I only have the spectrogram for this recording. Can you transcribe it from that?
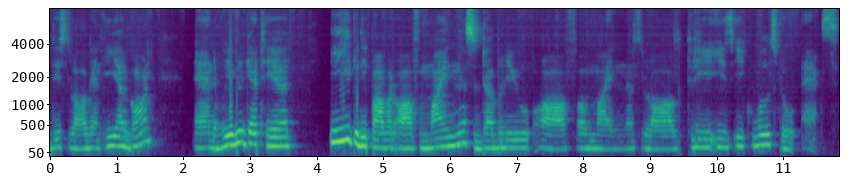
this log and e are gone. And we will get here e to the power of minus w of minus log 3 is equals to x.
